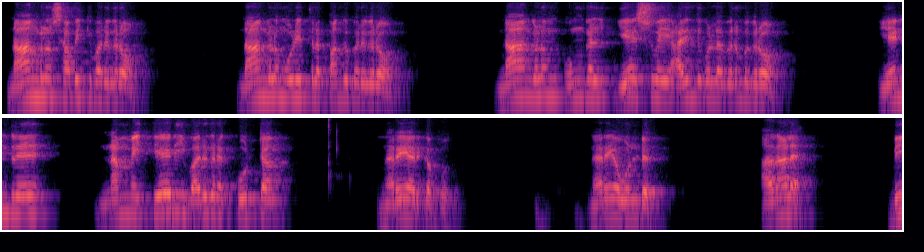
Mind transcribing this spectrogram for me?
நாங்களும் சபைக்கு வருகிறோம். நாங்களும் ஊழியத்துல பங்கு பெறுகிறோம். நாங்களும் உங்கள் இயேசுவை அறிந்து கொள்ள விரும்புகிறோம். என்று நம்மை தேடி வருகிற கூட்டம் நிறைய இருக்க போகுது. நிறைய உண்டு. அதனால be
